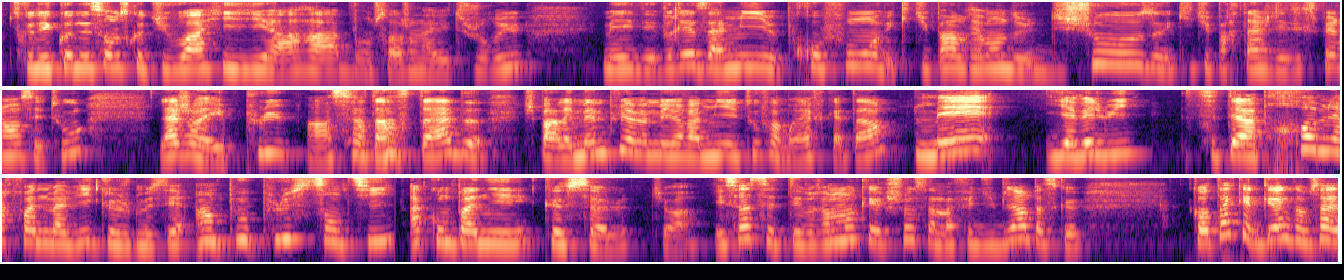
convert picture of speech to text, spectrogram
Parce que des connaissances que tu vois, hi hi ha bon, ça j'en avais toujours eu. Mais des vrais amis profonds avec qui tu parles vraiment de, des choses, avec qui tu partages des expériences et tout. Là, j'en avais plus à un certain stade. Je parlais même plus à ma meilleure amie et tout, enfin bref, cata. Mais il y avait lui c'était la première fois de ma vie que je me suis un peu plus sentie accompagnée que seule, tu vois. Et ça, c'était vraiment quelque chose, ça m'a fait du bien parce que quand t'as quelqu'un comme ça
